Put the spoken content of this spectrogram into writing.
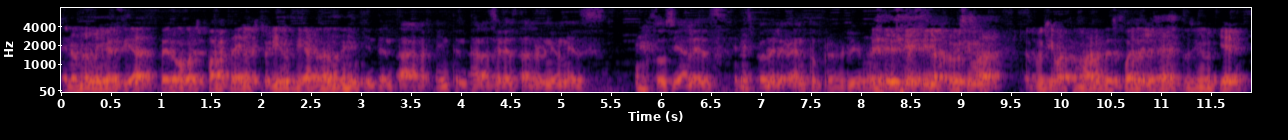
en una universidad, pero es parte de la experiencia, ¿verdad? Intentar, intentar hacer estas reuniones sociales después del evento, preferiblemente. sí, sí, la próxima, la próxima tomar después del evento, si uno quiere,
